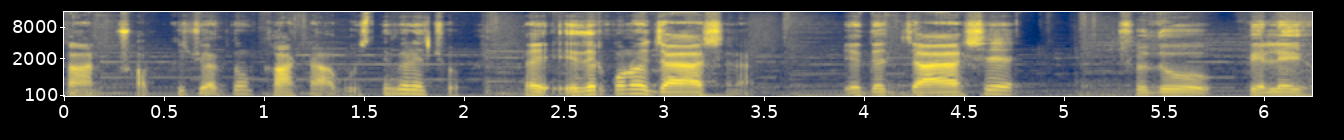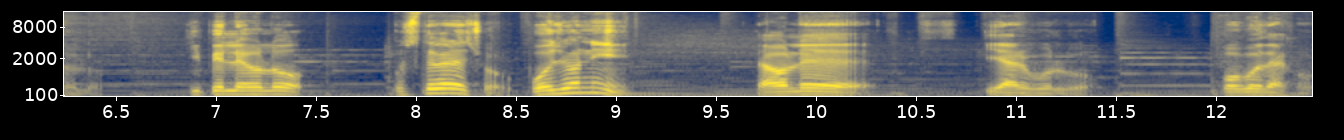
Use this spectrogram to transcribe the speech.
কান সব কিছু একদম কাটা, বুঝতে পেরেছ? তাই এদের কোনো যায় আসে না। এদের যায় আসে শুধু পেলেই হলো। কি পেলে হলো? বুঝতে পেরেছ? বোঝনি তাহলে কি আর বলব? পোগো দেখো।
